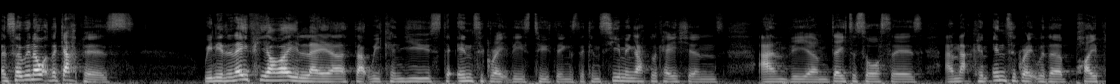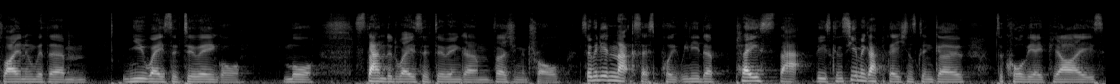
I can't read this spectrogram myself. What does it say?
and so we know what the gap is. We need an API layer that we can use to integrate these two things, the consuming applications and the um, data sources, and that can integrate with a pipeline and with um, new ways of doing or more standard ways of doing um, version control. So we need an access point. We need a place that these consuming applications can go to call the APIs.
